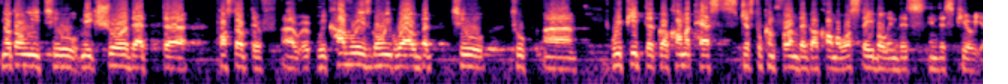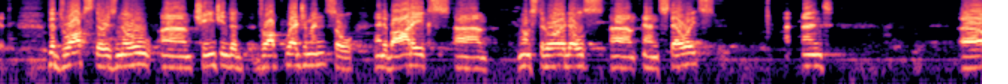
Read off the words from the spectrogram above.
not only to make sure that the postoperative uh, re- recovery is going well, but to to uh, repeat the glaucoma tests just to confirm that glaucoma was stable in this in this period. The drops, there is no um, change in the drop regimen, so antibiotics, um, non-steroidals, um, and steroids, and uh,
